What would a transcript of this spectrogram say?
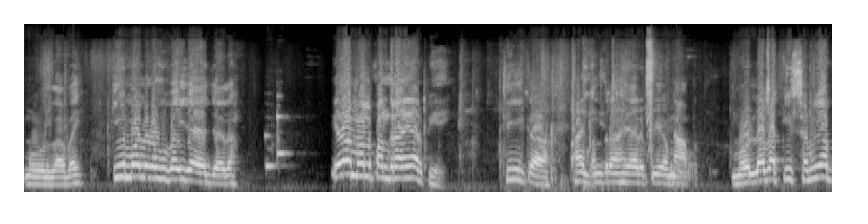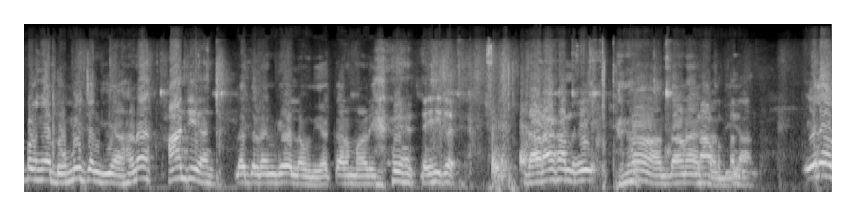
ਮੋੜ ਲਾ ਬਾਈ। ਕੀ ਮੁੱਲ ਰਹੂ ਬਾਈ ਜਾਇਜ਼ ਜ਼ਿਆਦਾ? ਇਹਦਾ ਮੁੱਲ 15000 ਰੁਪਏ ਠੀਕ ਆ। ਹਾਂਜੀ। 15000 ਰੁਪਏ। ਮੁੱਲ। ਆ ਬਾਕੀ ਸਮੀਆਂ ਪਲੀਆਂ ਦੋਵੇਂ ਚੰਗੀਆਂ ਹਨਾ? ਹਾਂਜੀ ਹਾਂਜੀ। ਲੈ ਦੜੰਗੇ ਲਾਉਂਦੀਆਂ ਕਰਮ ਵਾਲੀ। ਸਹੀ ਗੱਲ। ਦਾਣਾ ਖਾਂਦੇ ਹਾਂ ਦਾਣਾ ਖਾਂਦੀ ਆ। ਇਹਦਾ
